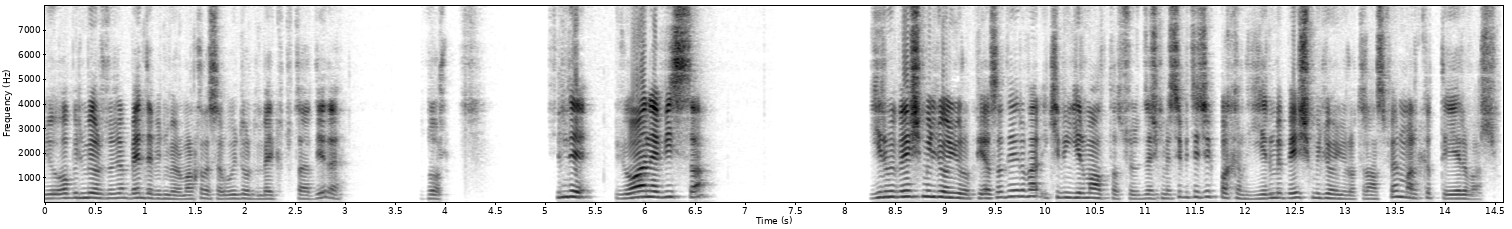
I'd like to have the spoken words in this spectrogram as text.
Yo bilmiyoruz hocam. Ben de bilmiyorum arkadaşlar. Uydurdum belki tutar diye de. Zor. Şimdi Yohane Vissa 25 milyon euro piyasa değeri var. 2026'da sözleşmesi bitecek. Bakın 25 milyon euro transfer market değeri var.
